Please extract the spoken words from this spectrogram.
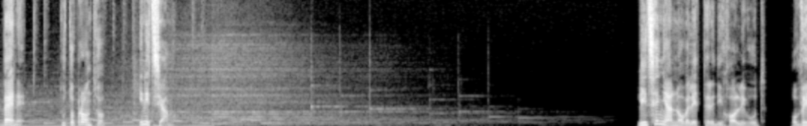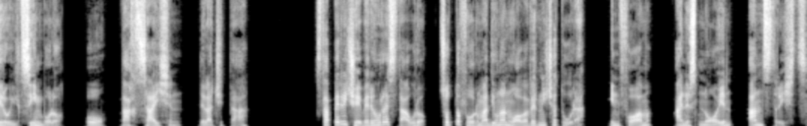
Bene, tutto pronto? Iniziamo! L'insegna a nove lettere di Hollywood, ovvero il simbolo o Wachzeichen della città, sta per ricevere un restauro sotto forma di una nuova verniciatura, in form eines neuen Anstrichs.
